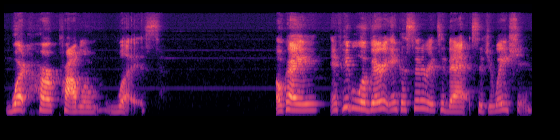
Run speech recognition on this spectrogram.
what her problem was. Okay. And people were very inconsiderate to that situation.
